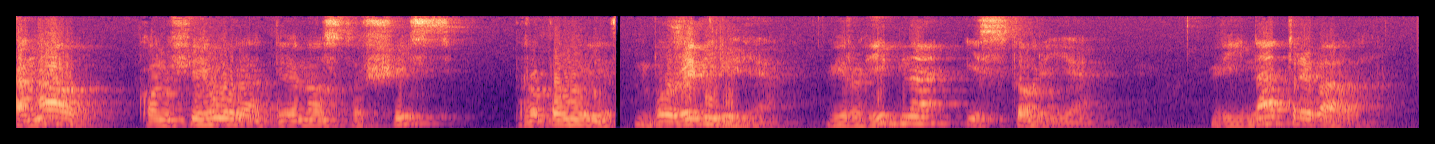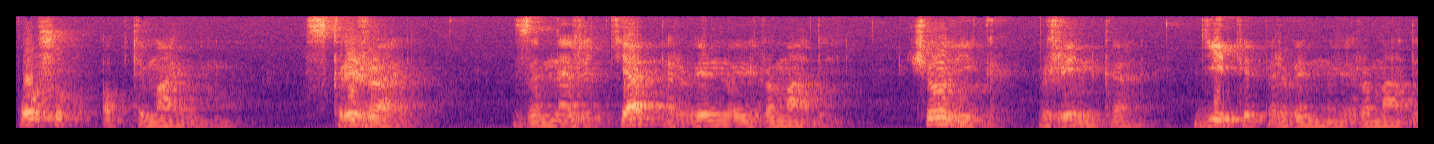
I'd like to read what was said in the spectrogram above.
Канал Конфігура 96 пропонує Божевілля. Вірогідна історія. Війна тривала. Пошук оптимального. Скрижаль. Земне життя первинної громади. Чоловік, жінка, діти первинної громади.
